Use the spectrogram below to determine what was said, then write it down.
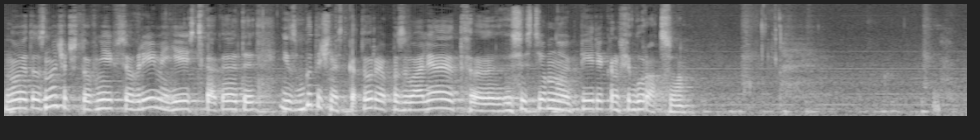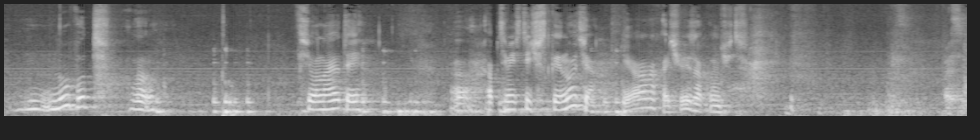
но это значит, что в ней все время есть какая-то избыточность, которая позволяет э, системную переконфигурацию. Ну вот, э, все на этой э, оптимистической ноте я хочу и закончить. Спасибо.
